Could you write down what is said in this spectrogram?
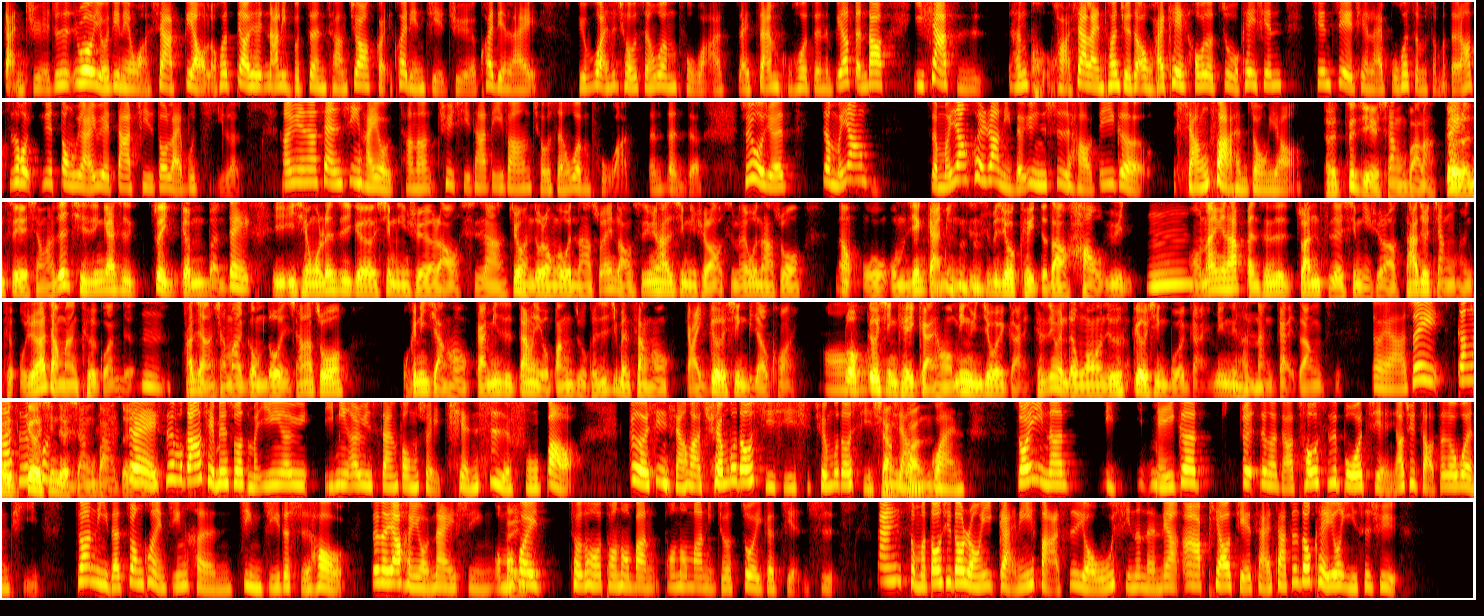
感觉就是，如果有一点点往下掉了，或掉一些哪里不正常，就要快快点解决，快点来，比如不管是求神问卜啊，来占卜或等等，不要等到一下子很垮下来，你突然觉得哦，我还可以 hold 得住，我可以先先借钱来补或什么什么的，然后之后越动越来越大，其实都来不及了。然后因为那善信还有常常去其他地方求神问卜啊等等的，所以我觉得怎么样怎么样会让你的运势好？第一个想法很重要。呃，自己的想法啦，个人自己的想法，这其实应该是最根本。对，以以前我认识一个姓名学的老师啊，就很多人会问他说：“哎，老师，因为他是姓名学老师嘛，问他说，那我我们今天改名字是不是就可以得到好运？”嗯，哦，那因为他本身是专职的姓名学老师，他就讲很客，我觉得他讲蛮客观的。嗯，他讲的想法跟我们都很像。他说：“我跟你讲哦，改名字当然有帮助，可是基本上哦，改个性比较快。哦，如果个性可以改哦，命运就会改。可是因为人往往就是个性不会改，命运很难改这样子。”对啊，所以刚刚是个性的想法。对，师傅刚刚前面说什么一命二运，一命二运三风水，前世福报，个性想法全部都息息，全部都息息相关。所以呢，你每一个最那个只要抽丝剥茧，要去找这个问题，就要你的状况已经很紧急的时候，真的要很有耐心。我们会偷偷通通帮通通帮你就做一个检视。但什么东西都容易改，你法是有无形的能量，啊飘劫财煞，这都可以用仪式去。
